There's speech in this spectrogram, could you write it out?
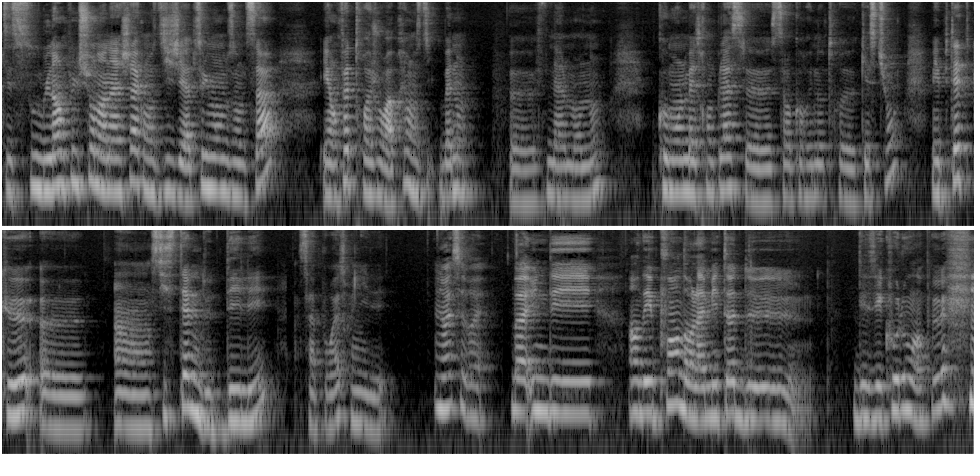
c'est sous l'impulsion d'un achat qu'on se dit j'ai absolument besoin de ça. Et en fait, trois jours après, on se dit, bah non, euh, finalement non. Comment le mettre en place, euh, c'est encore une autre question. Mais peut-être que euh, un système de délai, ça pourrait être une idée. Ouais, c'est vrai. Bah, une des... Un des points dans la méthode de... des écolos, un peu, je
